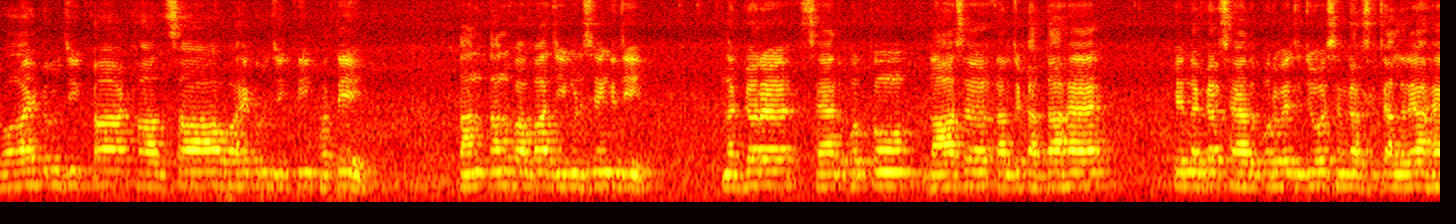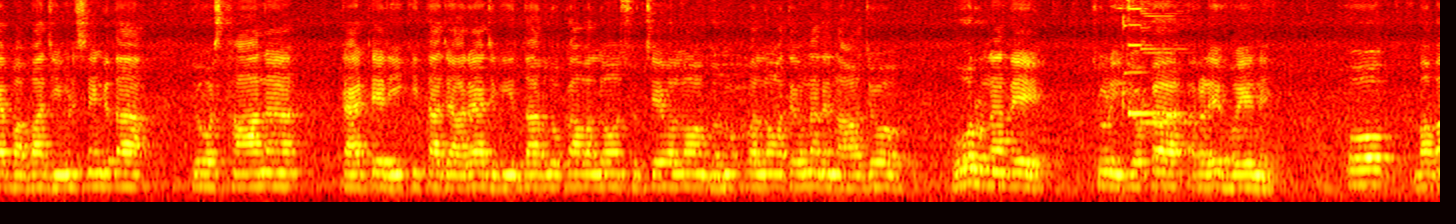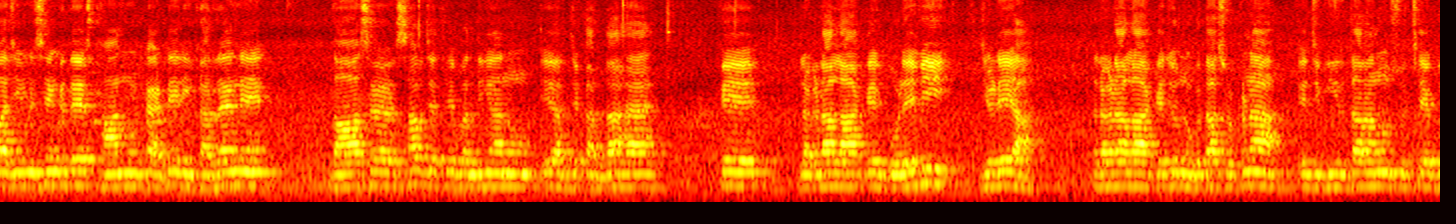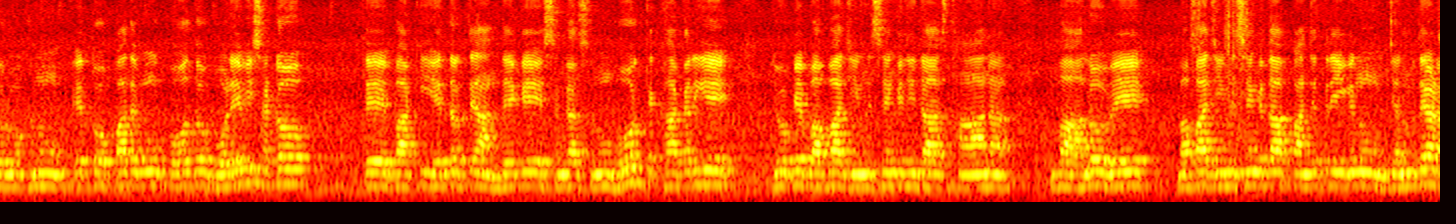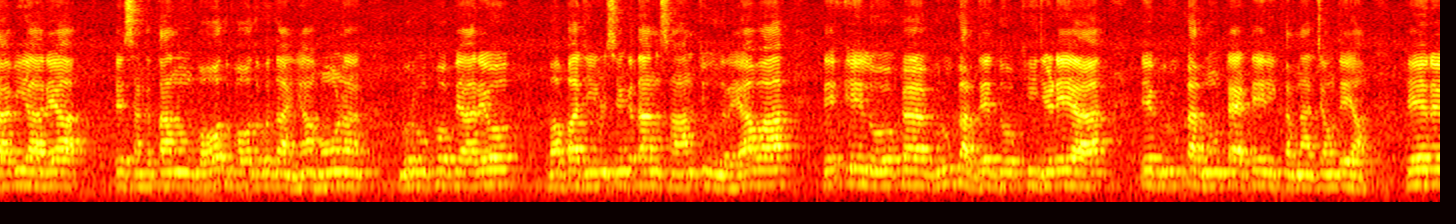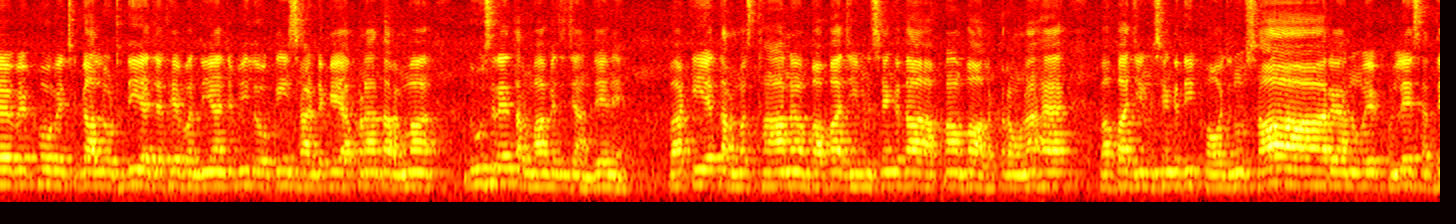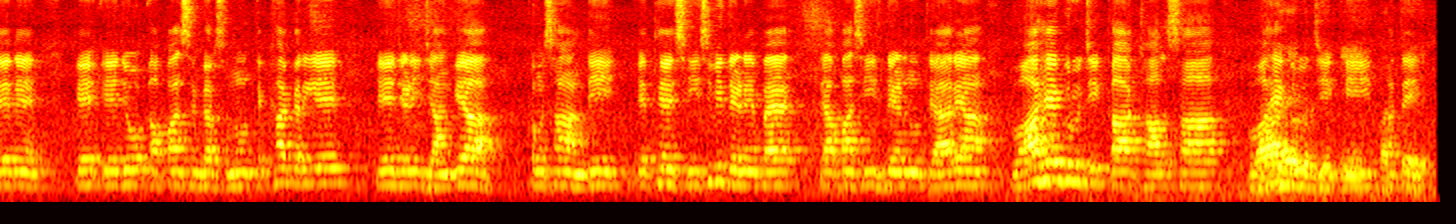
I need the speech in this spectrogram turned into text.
ਵਾਹਿਗੁਰੂ ਜੀ ਕਾ ਖਾਲਸਾ, ਵਾਹਿਗੁਰੂ ਜੀ ਕੀ ਫਤਿਹ। ਤਨ ਤਨ ਬਾਬਾ ਜੀਵਨ ਸਿੰਘ ਜੀ। ਨਗਰ ਸੈਦਪੁਰ ਤੋਂ ਦਾਸ ਅਰਜ ਕਰਦਾ ਹੈ ਕਿ ਨਗਰ ਸੈਦਪੁਰ ਵਿੱਚ ਜੋ ਸੰਘਰਸ਼ ਚੱਲ ਰਿਹਾ ਹੈ, ਬਾਬਾ ਜੀਵਨ ਸਿੰਘ ਦਾ ਜੋ ਸਥਾਨ ਟੈਟੇਰੀ ਕੀਤਾ ਜਾ ਰਿਹਾ, ਜਗੀਰਦਾਰ ਲੋਕਾਂ ਵੱਲੋਂ, ਸੁੱਚੇ ਵੱਲੋਂ, ਗੁਰਮੁਖ ਵੱਲੋਂ ਅਤੇ ਉਹਨਾਂ ਦੇ ਨਾਲ ਜੋ ਹੋਰ ਉਹਨਾਂ ਦੇ ਝੋਲੀ ਚੁੱਕ ਰਲੇ ਹੋਏ ਨੇ। ਉਹ ਬਾਬਾ ਜੀਵਨ ਸਿੰਘ ਦੇ ਸਥਾਨ ਨੂੰ ਢਹਿ ਢੇਰੀ ਕਰ ਰਹੇ ਨੇ। ਦਾਸ ਸਭ ਜਥੇਬੰਦੀਆਂ ਨੂੰ ਇਹ ਅਰਜ਼ ਕਰਦਾ ਹੈ ਕਿ ਰਗੜਾ ਲਾ ਕੇ ਗੋਲੇ ਵੀ ਜਿਹੜੇ ਆ, ਰਗੜਾ ਲਾ ਕੇ ਜੋ ਨੁਕਦਾ ਸੁੱਟਣਾ, ਇਹ ਜਗੀਰਦਾਰਾਂ ਨੂੰ ਸੁੱਚੇ ਗੁਰਮੁਖ ਨੂੰ, ਇਹ ਤੋਪਾਂ ਦੇ ਮੂੰਹ ਖੋਲ ਦਿਓ ਗੋਲੇ ਵੀ ਛੱਡੋ ਤੇ ਬਾਕੀ ਇਧਰ ਧਿਆਨ ਦੇ ਕੇ ਸੰਘਰਸ਼ ਨੂੰ ਹੋਰ ਤਿੱਖਾ ਕਰੀਏ, ਜੋ ਕਿ ਬਾਬਾ ਜੀਵਨ ਸਿੰਘ ਜੀ ਦਾ ਸਥਾਨ ਬਹਾਲ ਹੋਵੇ। ਬਾਬਾ ਜੀਵਨ ਸਿੰਘ ਦਾ 5 ਤਰੀਕ ਨੂੰ ਜਨਮ ਦਿਹਾੜਾ ਵੀ ਆ ਰਿਹਾ ਤੇ ਸੰਗਤਾਂ ਨੂੰ ਬਹੁਤ ਬਹੁਤ ਵਧਾਈਆਂ ਹੋਣ। ਗੁਰਮੁਖੋ ਪਿਆਰਿਓ, ਬਾਬਾ ਜੀਵਨ ਸਿੰਘ ਦਾ ਨਿਸ਼ਾਨ ਝੂਲ ਰਿਹਾ ਵਾ ਤੇ ਇਹ ਲੋਕ ਗੁਰੂ ਘਰ ਦੇ ਦੋਖੀ ਜਿਹੜੇ ਆ, ਇਹ ਗੁਰੂ ਘਰ ਨੂੰ ਢਹਿ ਢੇਰੀ ਕਰਨਾ ਚਾਹੁੰਦੇ ਆ। ਫਿਰ ਵੇਖੋ ਵਿੱਚ ਗੱਲ ਉੱਠਦੀ ਆ, ਜਥੇਬੰਦੀਆਂ 'ਚ ਵੀ ਲੋਕੀ ਛੱਡ ਕੇ ਆਪਣਾ ਧਰਮ ਦੂਸਰੇ ਧਰਮਾਂ ਵਿੱਚ ਜਾਂਦੇ ਨੇ। ਬਾਕੀ ਇਹ ਧਰਮ ਸਥਾਨ ਬਾਬਾ ਜੀਵਨ ਸਿੰਘ ਦਾ ਆਪਾਂ ਬਹਾਲ ਕਰਾਉਣਾ ਹੈ। ਬਾਬਾ ਜੀਵਨ ਸਿੰਘ ਦੀ ਫੌਜ ਨੂੰ ਸਾਰਿਆਂ ਨੂੰ ਇਹ ਖੁੱਲੇ ਸੱਦੇ ਨੇ ਕਿ ਇਹ ਜੋ ਆਪਾਂ ਸੰਘਰਸ਼ ਨੂੰ ਤਿੱਖਾ ਕਰੀਏ, ਇਹ ਜਿਹੜੀ ਜੰਗ ਆ ਕਮਸਾਨ ਦੀ, ਇੱਥੇ ਸੀਸ ਵੀ ਦੇਣੇ ਪਏ ਤੇ ਆਪਾਂ ਸੀਸ ਦੇਣ ਨੂੰ ਤਿਆਰ ਆ। ਵਾਹਿਗੁਰੂ ਜੀ ਕਾ ਖਾਲਸਾ, ਵਾਹਿਗੁਰੂ ਜੀ ਕੀ ਫਤਿਹ।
